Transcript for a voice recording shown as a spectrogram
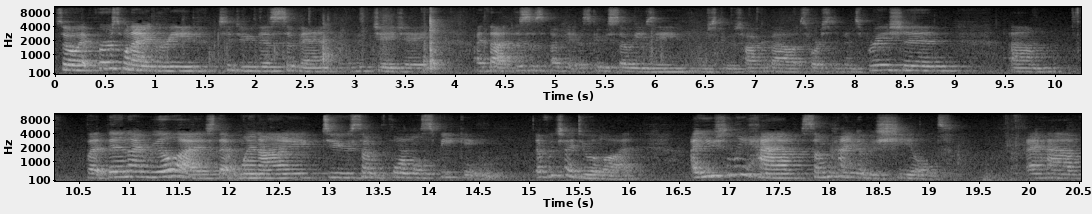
So at first when I agreed to do this event with JJ, I thought this is, okay, this is gonna be so easy. I'm just gonna talk about sources of inspiration. Um, but then I realized that when I do some formal speaking, of which I do a lot, I usually have some kind of a shield. I have,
